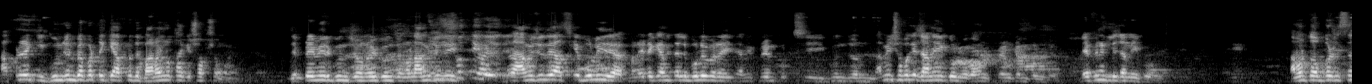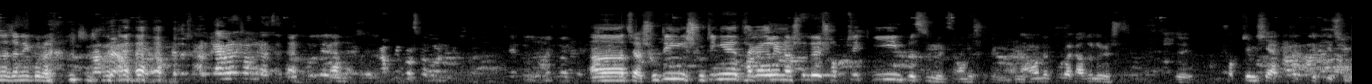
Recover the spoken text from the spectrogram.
আপনারা কি গুঞ্জন ব্যাপারটা কি আপনাদের বানানো থাকে সবসময়? যে প্রেমের গুঞ্জন ওই গুঞ্জন মানে আমি যদি আমি যদি আজকে বলি যে, মানে এটাকে আমি তাহলে বলে বেড়াই আমি প্রেম করছি গুঞ্জন আমি সবাইকে জানিয়ে করব কখন প্রেম টেম করব। ডেফিনেটলি জানিয়ে করব। আমার তো অভ্যাস আছে না জানিয়ে করে। ক্যামেরার সামনে আছে আপনি প্রশ্ন করেন আচ্ছা শুটিং শুটিং এ থাকাকালীন আসলে সবচেয়ে কি ইন্টারেস্টিং হয়েছে আমাদের শুটিং মানে আমাদের পুরো কাজলের শুটিং যে সবচেয়ে বেশি অ্যাট্রাক্টিভ কি ছিল?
